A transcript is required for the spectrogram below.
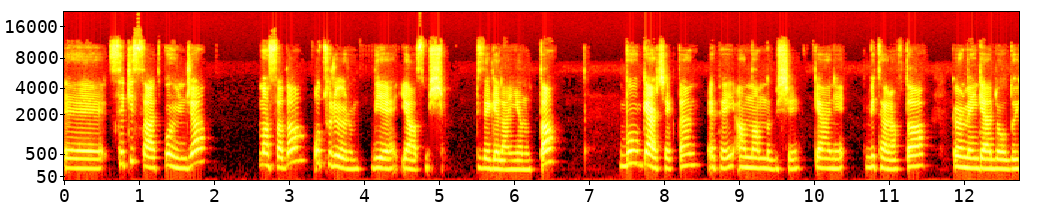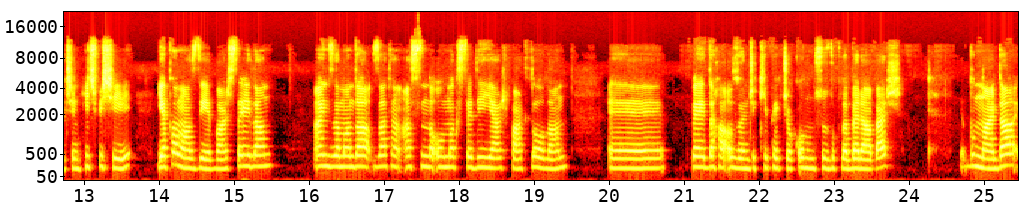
E, 8 saat boyunca masada oturuyorum diye yazmış bize gelen yanıtta. Bu gerçekten epey anlamlı bir şey. Yani bir tarafta görme engelli olduğu için hiçbir şeyi yapamaz diye varsayılan, aynı zamanda zaten aslında olmak istediği yer farklı olan e, ve daha az önceki pek çok olumsuzlukla beraber bunlar da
